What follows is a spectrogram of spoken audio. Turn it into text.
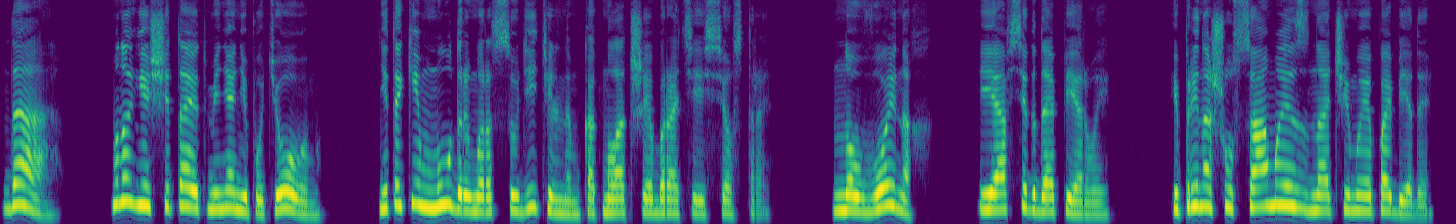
Да, многие считают меня непутевым, не таким мудрым и рассудительным, как младшие братья и сестры. Но в войнах я всегда первый и приношу самые значимые победы.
